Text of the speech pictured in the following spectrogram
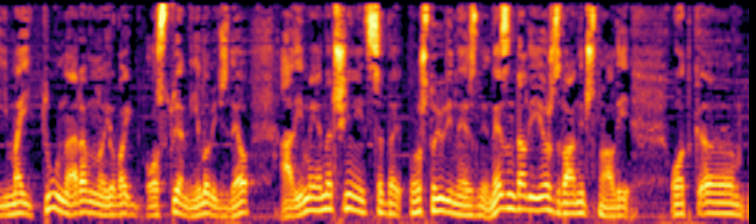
ima i tu naravno i ovaj Ostoja Milović deo, ali ima jedna činjenica da ono što ljudi ne znaju, ne znam da li je još zvanično, ali od um,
